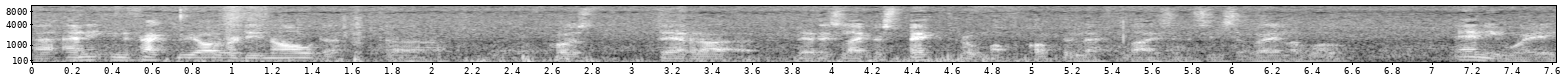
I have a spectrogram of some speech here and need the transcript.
Uh, and in fact, we already know that, uh, of course, there, are, there is like a spectrum of copyleft licenses available anyway.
